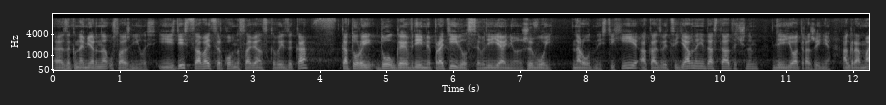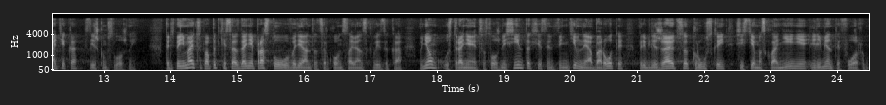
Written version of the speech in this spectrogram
закономерно усложнилось. И здесь словарь церковно-славянского языка, который долгое время противился влиянию живой народной стихии, оказывается явно недостаточным для ее отражения, а грамматика слишком сложной. Предпринимаются попытки создания простого варианта церковно-славянского языка. В нем устраняется сложный синтаксис, инфинитивные обороты, приближаются к русской системе склонения, элементы форм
